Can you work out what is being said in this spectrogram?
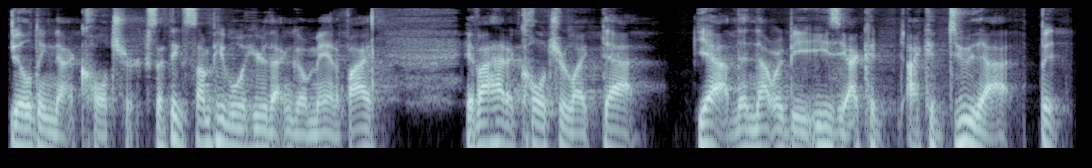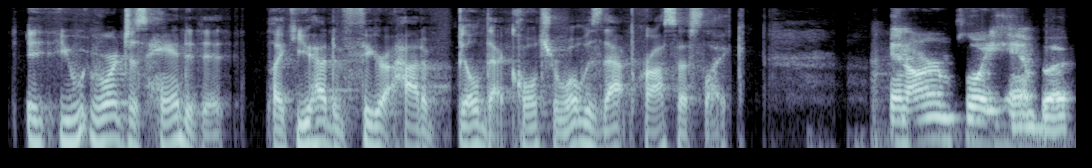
building that culture? Cause I think some people will hear that and go, man, if I, if I had a culture like that, yeah, then that would be easy. I could, I could do that. But it, you weren't just handed it. Like you had to figure out how to build that culture. What was that process like? In our employee handbook,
